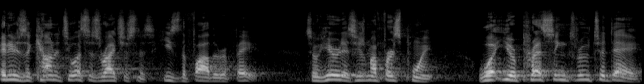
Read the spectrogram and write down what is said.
and it is accounted to us as righteousness. He's the father of faith. So here it is. Here's my first point. What you're pressing through today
